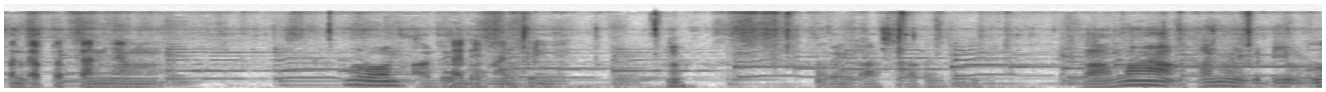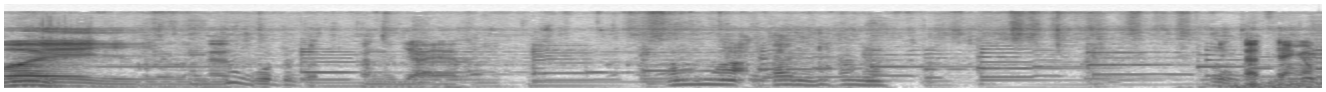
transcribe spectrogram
Pendapatan yang Belum. ada tadi mancing. ada yang kasar juga Lama kan yang gede belum. Woi, iya benar. Kan jaya. Lama kan kan ya. Kita tengok.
